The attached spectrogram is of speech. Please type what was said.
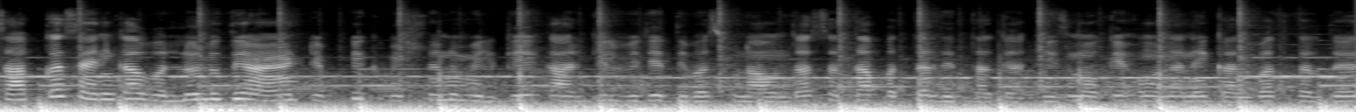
ਸਾਬਕਾ ਸੈਨਿਕਾਂ ਵੱਲੋਂ ਲੁਧਿਆਣਾ ਡਿਪਟੀ ਕਮਿਸ਼ਨਰ ਨੂੰ ਮਿਲ ਕੇ ਕਾਰਗਿਲ ਵਿਜੇ ਦਿਵਸ ਮਨਾਉਣ ਦਾ ਸੱਦਾ ਪੱਤਰ ਦਿੱਤਾ ਗਿਆ। ਇਸ ਮੌਕੇ ਉਹਨਾਂ ਨੇ ਗੱਲਬਾਤ ਕਰਦੇ ਹੋਏ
